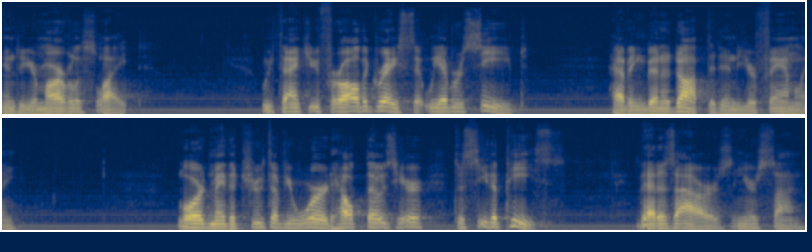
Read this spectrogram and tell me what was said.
into your marvelous light. We thank you for all the grace that we have received, having been adopted into your family. Lord, may the truth of your word help those here to see the peace that is ours in your Son.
